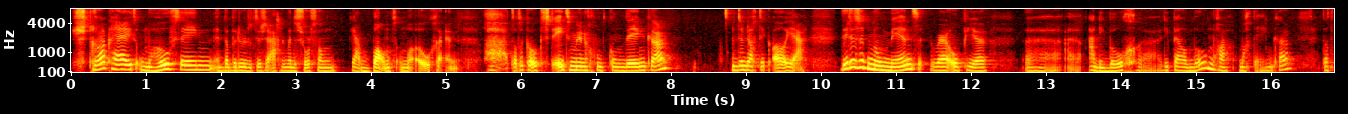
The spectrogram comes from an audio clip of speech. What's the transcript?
strakheid om mijn hoofd heen. En dat bedoel ik dus eigenlijk met een soort van ja, band om mijn ogen. En ah, dat ik ook steeds minder goed kon denken. En toen dacht ik, oh ja, dit is het moment waarop je uh, aan die boog, uh, die pijl en boog mag, mag, denken. Dat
